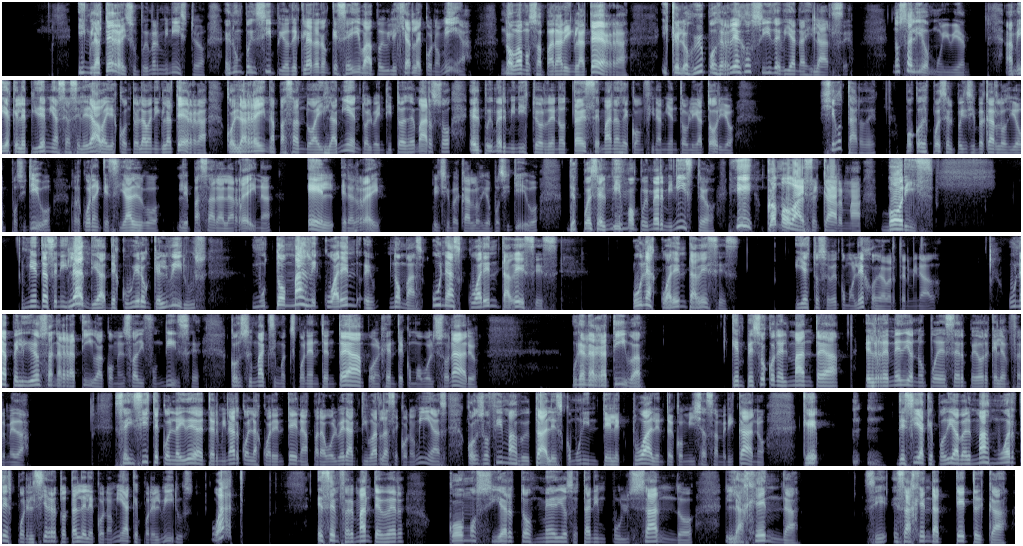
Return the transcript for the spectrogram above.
Inglaterra y su primer ministro en un principio declararon que se iba a privilegiar la economía. No vamos a parar Inglaterra. Y que los grupos de riesgo sí debían aislarse. No salió muy bien. A medida que la epidemia se aceleraba y descontrolaba en Inglaterra, con la reina pasando a aislamiento el 23 de marzo, el primer ministro ordenó tres semanas de confinamiento obligatorio, Llegó tarde. Poco después el príncipe Carlos dio positivo. Recuerden que si algo le pasara a la reina, él era el rey. Príncipe Carlos dio positivo. Después el mismo primer ministro. ¿Y cómo va ese karma? Boris. Mientras en Islandia descubrieron que el virus mutó más de 40, eh, no más, unas 40 veces. Unas 40 veces. Y esto se ve como lejos de haber terminado una peligrosa narrativa comenzó a difundirse con su máximo exponente en Trump o en gente como Bolsonaro. Una narrativa que empezó con el mantra el remedio no puede ser peor que la enfermedad. Se insiste con la idea de terminar con las cuarentenas para volver a activar las economías, con sofismas brutales como un intelectual, entre comillas, americano, que decía que podía haber más muertes por el cierre total de la economía que por el virus. ¿What? Es enfermante ver cómo ciertos medios están impulsando la agenda, ¿sí? esa agenda tétrica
